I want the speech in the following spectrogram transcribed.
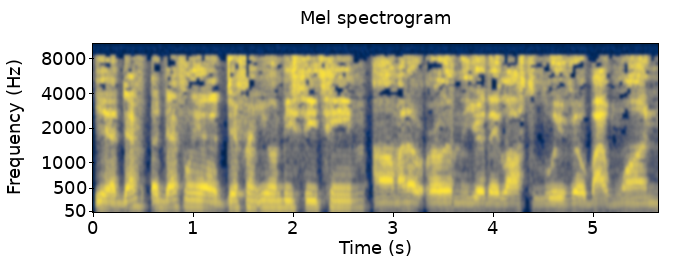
Yeah, def- uh, definitely a different UMBC team. Um, I know earlier in the year they lost to Louisville by one.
